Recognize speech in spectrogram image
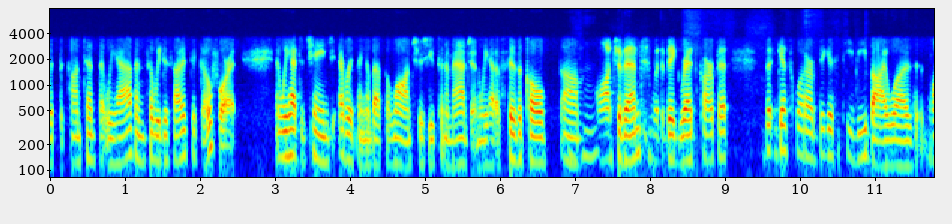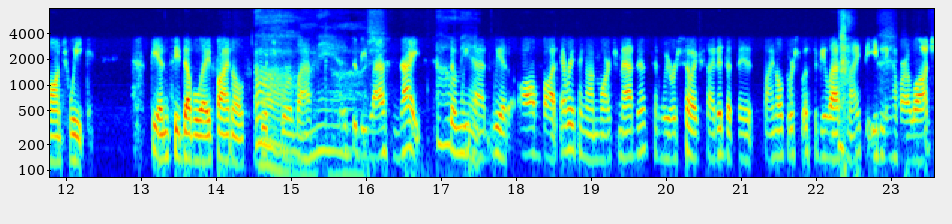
with the content that we have, and so we decided to go for it and we had to change everything about the launch, as you can imagine. We had a physical um, mm-hmm. launch event with a big red carpet. But guess what? Our biggest TV buy was launch week, the NCAA finals, oh, which were last man. to be last night. Oh, so we man. had we had all bought everything on March Madness, and we were so excited that the finals were supposed to be last night, the evening of our launch.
